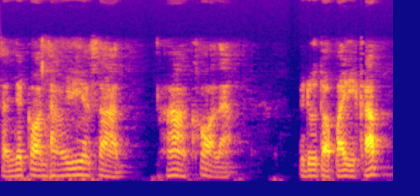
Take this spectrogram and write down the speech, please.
สัญญากรทางวิทยาศาสตร์ 5 ข้อแล้ว ไปดูต่อไปอีกครับ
